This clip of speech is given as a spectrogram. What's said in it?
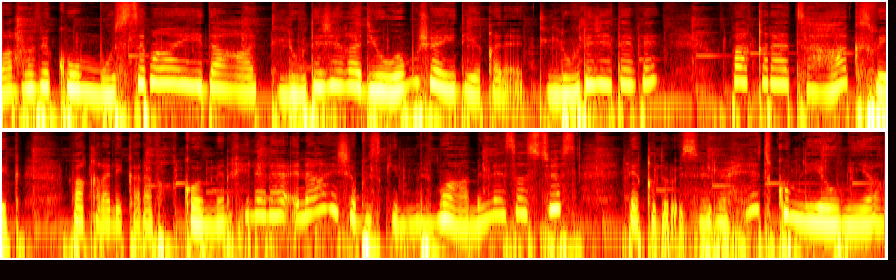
مرحبا بكم مستمعي إذاعة L'ODJ Radio ومشاهدي قناة L'ODJ TV. فقرة Hacks Week فقرة اللي كرافقكم من خلالها أنا عايشة بوسكين مجموعة من les astuces اللي يقدروا يسهلوا حياتكم اليومية.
